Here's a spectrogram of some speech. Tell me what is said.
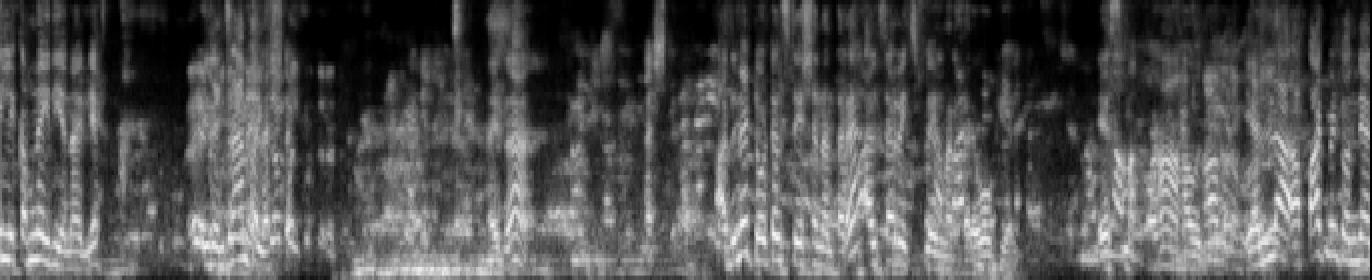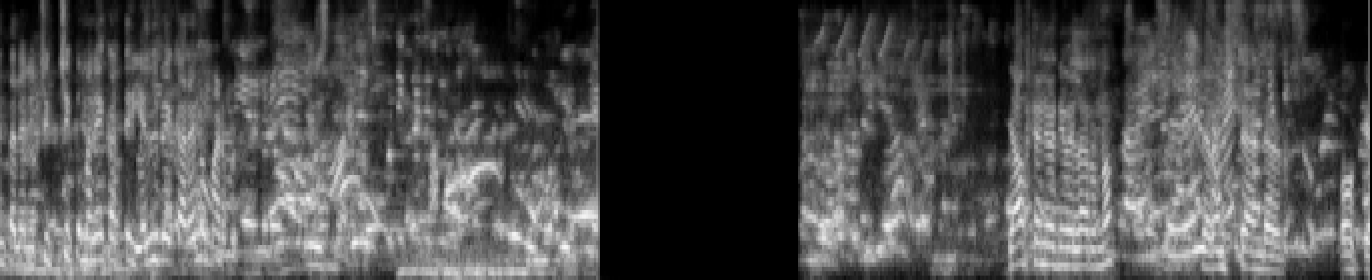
ಇಲ್ಲಿ ಕಬ್ನ ಇದೆಯೇನಾ ಇಲ್ಲಿ? ಇದು ಎಕ್ಸಾಂಪಲ್ ಅಷ್ಟೇ. ಆಯ್ತಾ? ಅಷ್ಟೇ. ಅದನ್ನೇ ಟೋಟಲ್ ಸ್ಟೇಷನ್ ಅಂತಾರೆ. ಅಲ್ಲಿ ಸರ್ ಎಕ್ಸ್ಪ್ಲೈನ್ ಮಾಡ್ತಾರೆ. ಓಕೆ ಎಸ್ ಹಾ, ಹೌದು. ಎಲ್ಲ ಅಪಾರ್ಟ್ಮೆಂಟ್ ಒಂದೇ ಅಂತಲ್ಲ ನೀವು ಚಿಕ್ಕ ಚಿಕ್ಕ ಮನೆ ಕಟ್ಟಿ ಎಲ್ಲಿ ಬೇಕಾರೇನು ಮಾಡ್ಬೋದು. ಯೂಸ್ ಮಾಡಿ. ಯಾವ ಸ್ಟ್ಯಾಂಡರ್ಡ್ ನೀವೆಲ್ಲರೂ ಸೆವೆನ್ ಸ್ಟ್ಯಾಂಡರ್ಡ್ ಓಕೆ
